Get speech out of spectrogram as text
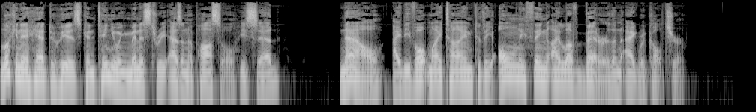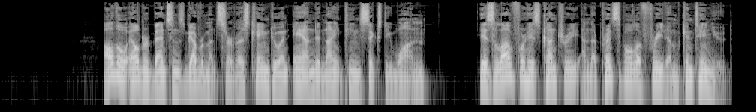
Looking ahead to his continuing ministry as an apostle, he said, now I devote my time to the only thing I love better than agriculture. Although Elder Benson's government service came to an end in 1961, his love for his country and the principle of freedom continued.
